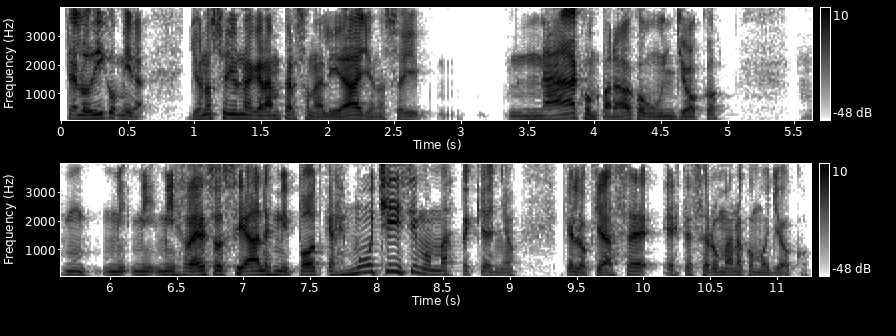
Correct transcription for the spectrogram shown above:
Te lo digo, mira, yo no soy una gran personalidad, yo no soy nada comparado con un Yoko. mis redes sociales, mi podcast es muchísimo más pequeño que lo que hace este ser humano como Yoko.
